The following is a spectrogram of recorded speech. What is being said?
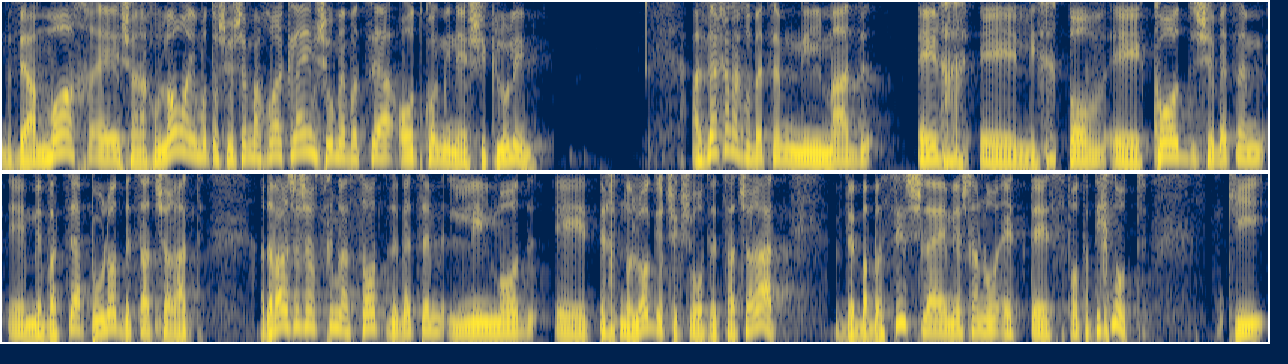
והמוח אה, שאנחנו לא רואים אותו, שיושב מאחורי הקלעים, שהוא מבצע עוד כל מיני שקלולים. אז איך אנחנו בעצם נלמד איך אה, לכתוב אה, קוד שבעצם אה, מבצע פעולות בצד שרת? הדבר הראשון שאנחנו צריכים לעשות זה בעצם ללמוד אה, טכנולוגיות שקשורות לצד שרת, ובבסיס שלהם יש לנו את אה, שפות התכנות. כי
